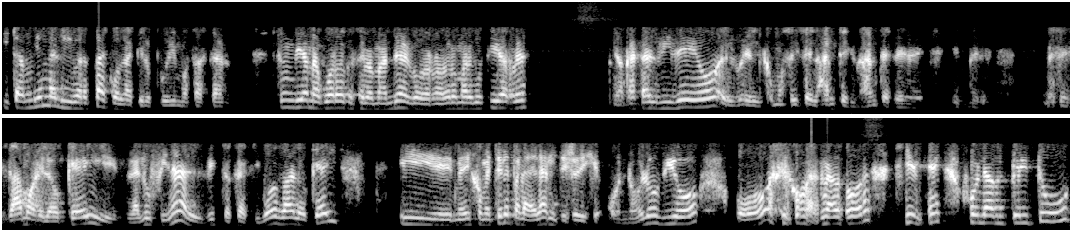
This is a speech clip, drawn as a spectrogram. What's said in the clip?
y también la libertad con la que lo pudimos hacer. Yo un día me acuerdo que se lo mandé al gobernador Omar Gutiérrez, y acá está el video, el, el ¿cómo se dice? El antes, antes de, necesitamos el ok, la luz final, ¿viste? O sea, si vos das el ok, y me dijo, metele para adelante. Y yo dije, o no lo vio, o el gobernador tiene una amplitud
